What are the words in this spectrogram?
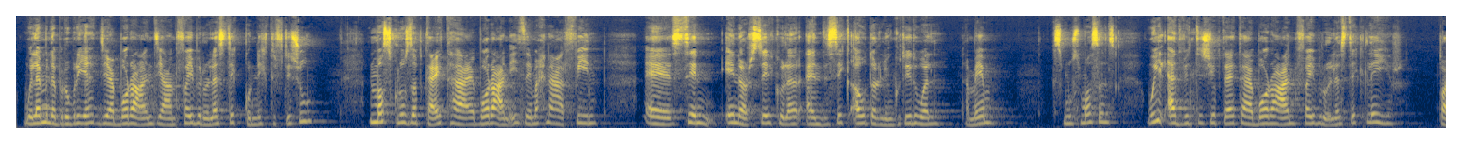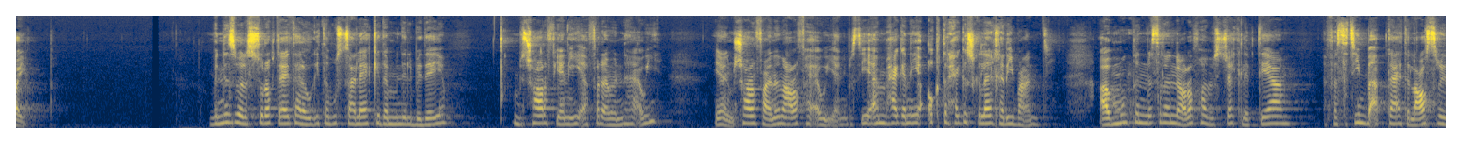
و lamina propria دي عبارة عندي عن fibroelastic connective tissue ال musculosa بتاعتها عبارة عن إيه؟ زي ما إحنا عارفين thin inner circular and thick outer longitudinal تمام؟ smooth muscles وال adventitia بتاعتها عبارة عن fibroelastic layer طيب. بالنسبة للصورة بتاعتها لو جيت أبص عليها كده من البداية مش هعرف يعني إيه أفرق منها قوي. يعني مش هعرف إن أنا أعرفها قوي يعني بس هي أهم حاجة إن هي أكتر حاجة شكلها غريب عندي. أو ممكن مثلا نعرفها بالشكل بتاع فساتين بقى بتاعة العصر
